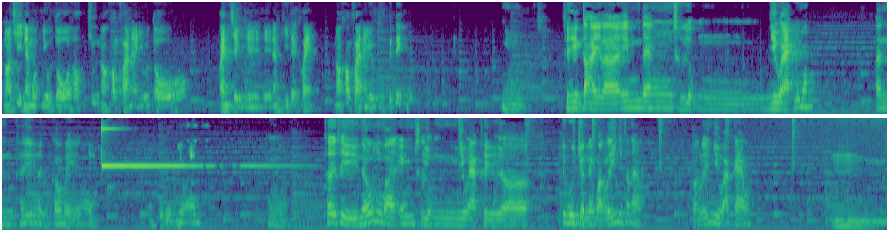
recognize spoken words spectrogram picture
nó chỉ là một yếu tố thôi chứ nó không phải là yếu tố hoàn chỉnh để để đăng ký tài khoản. Nó không phải là yếu tố quyết định. Ừ. thì hiện tại là em đang sử dụng nhiều ạc đúng không? Anh thấy hình có vẻ là em sử dụng nhiều ạc ừ. thế thì nếu như mà em sử dụng nhiều ạc thì uh, cái quy trình em quản lý như thế nào? Quản lý nhiều ạc cao uhm,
